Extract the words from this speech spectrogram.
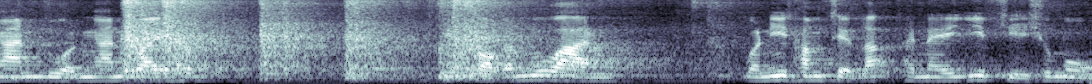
งานด่วนงานไวครับ เมื่อวาน วันนี้ทำเสร็จละภายใน 24 ชั่วโมง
